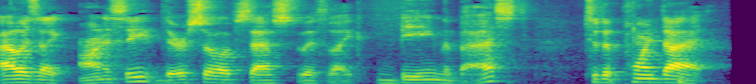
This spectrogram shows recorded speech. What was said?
I was like honestly they're so obsessed with like being the best to the point that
